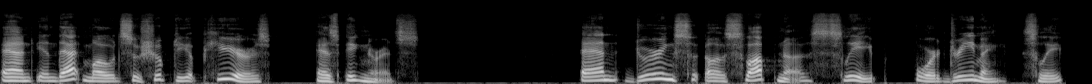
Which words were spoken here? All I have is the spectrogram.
And in that mode, Sushupti appears as ignorance. And during uh, sleep, or dreaming sleep,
